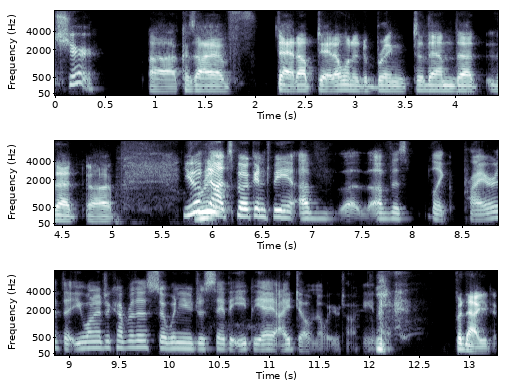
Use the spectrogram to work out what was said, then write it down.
Sure. Because I have that update. I wanted to bring to them that that uh, You have Re- not spoken to me of uh, of this like prior that you wanted to cover this. So when you just say the EPA, I don't know what you're talking about. but now you do.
